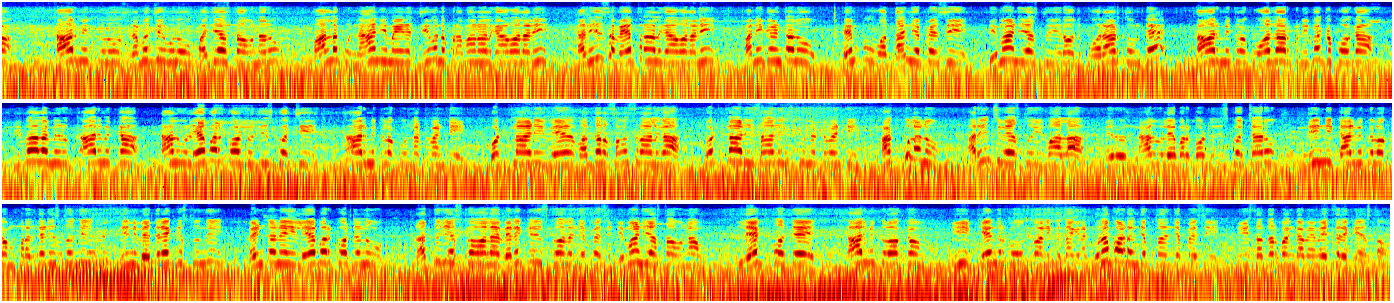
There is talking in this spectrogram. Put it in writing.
కార్మికులు శ్రమజీవులు పనిచేస్తూ ఉన్నారు. వాళ్ళకు నాణ్యమైన జీవన ప్రమాణాలు కావాలని కనీస వేతనాలు కావాలని పని గంటలు పెంపు వద్దని చెప్పేసి డిమాండ్ చేస్తూ ఈరోజు పోరాడుతుంటే కార్మికులకు ఓదార్పునివ్వకపోగా ఇవాళ మీరు కార్మిక నాలుగు లేబర్ కోడ్లు తీసుకొచ్చి కార్మికులకు ఉన్నటువంటి కొట్లాడి వే వందల సంవత్సరాలుగా కొట్లాడి సాధించుకున్నటువంటి హక్కులను అరించి వేస్తూ ఇవాళ మీరు నాలుగు లేబర్ కోడ్లు తీసుకొచ్చారు. దీన్ని కార్మిక లోకం ప్రతిఘటిస్తుంది దీన్ని వ్యతిరేకిస్తుంది. వెంటనే ఈ లేబర్ కోడ్లను రద్దు చేసుకోవాలా వెనక్కి తీసుకోవాలని చెప్పేసి డిమాండ్ చేస్తూ ఉన్నాం. లేకపోతే కార్మిక లోకం ఈ కేంద్ర ప్రభుత్వానికి తగిన గుణపాఠం చెప్తుందని చెప్పేసి ఈ సందర్భంగా మేము హెచ్చరిక చేస్తాం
